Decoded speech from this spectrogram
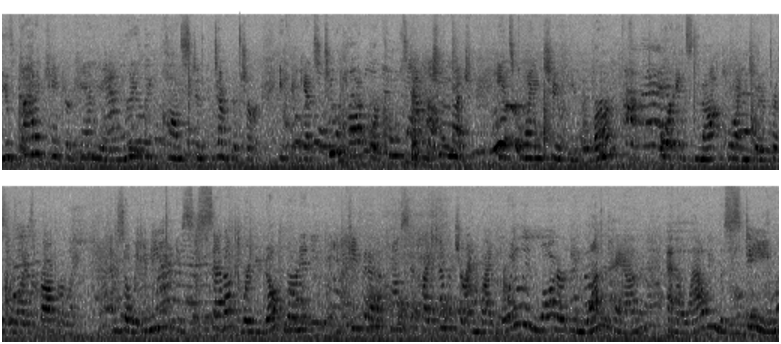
You've got to keep your candy at a really constant temperature. If it gets too hot or cools down too much, it's going to either burn or it's not going to crystallize properly. And so what you need is a setup where you don't burn it, but you keep it at a constant high temperature. And by boiling water in one pan and allowing the steam,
